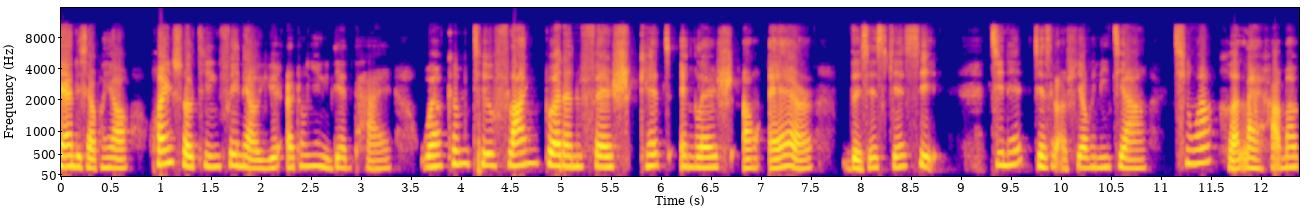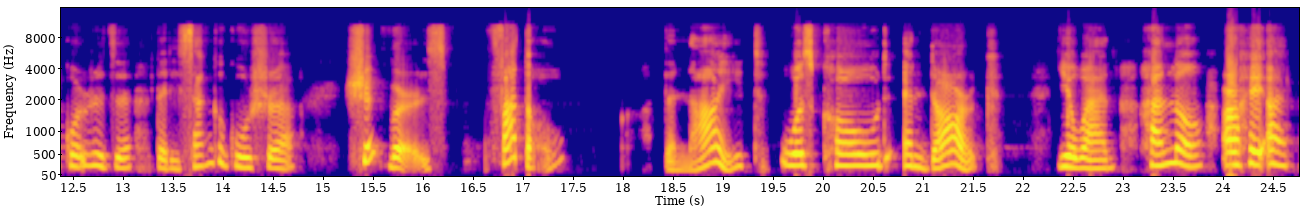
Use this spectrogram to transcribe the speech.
亲爱的小朋友，欢迎收听飞鸟鱼儿童英语电台。Welcome to Flying Bird and Fish Kids English on Air. This is Jessie. 今天，Jessie 老师要为你讲《青蛙和癞蛤蟆过日子》的第三个故事。Shivers，发抖。The night was cold and dark. 夜晚寒冷而黑暗。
